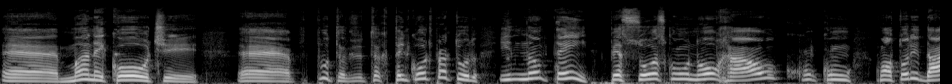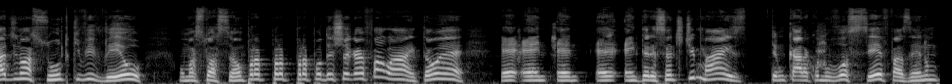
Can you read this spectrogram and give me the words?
é, money coach. É, puta, tem coach para tudo. E não tem pessoas com know-how, com, com, com, autoridade no assunto que viveu uma situação para poder chegar e falar. Então é, é, é, é, é, interessante demais ter um cara como você fazendo,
